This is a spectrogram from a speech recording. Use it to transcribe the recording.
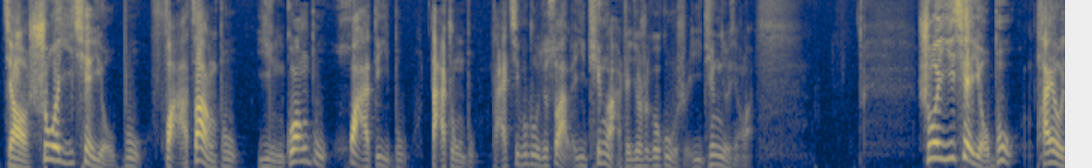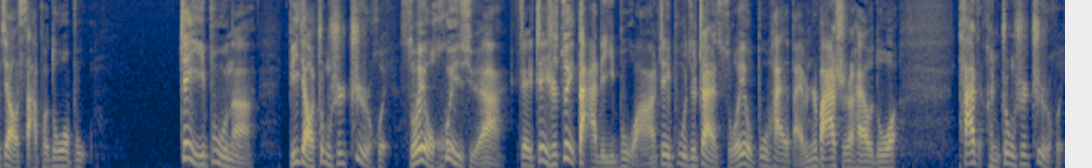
叫说一切有部、法藏部、引光部、化地部、大众部，大家记不住就算了，一听啊，这就是个故事，一听就行了。说一切有部，它又叫萨婆多部。这一部呢，比较重视智慧。所有慧学啊，这这是最大的一部啊，这部就占所有部派的百分之八十还要多。他很重视智慧，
